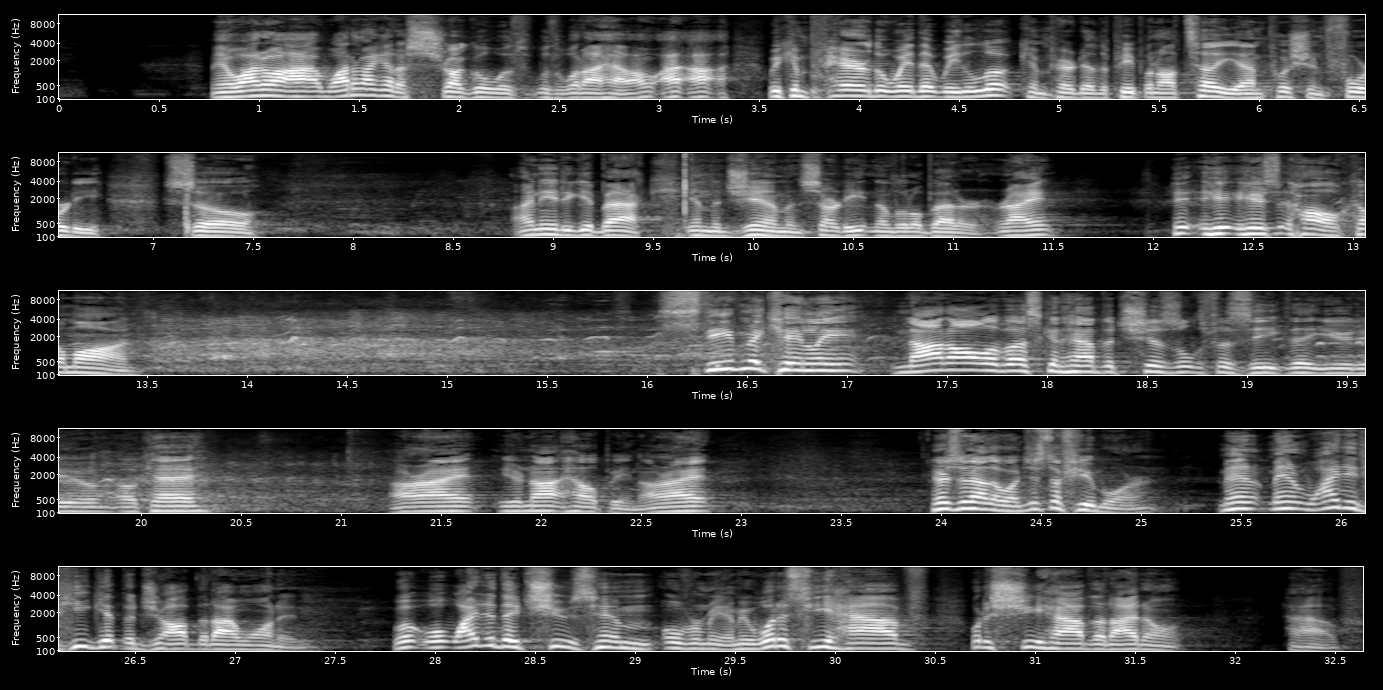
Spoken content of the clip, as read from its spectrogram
Man, why do I, why do I got to struggle with, with what I have? I, I, we compare the way that we look compared to other people, and I'll tell you, I'm pushing 40, so I need to get back in the gym and start eating a little better, right? Here's, oh, come on. Steve McKinley, not all of us can have the chiseled physique that you do, okay? All right? You're not helping, all right? Here's another one, just a few more. Man, man, why did he get the job that I wanted? Well, why did they choose him over me? I mean, what does he have? What does she have that I don't have?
